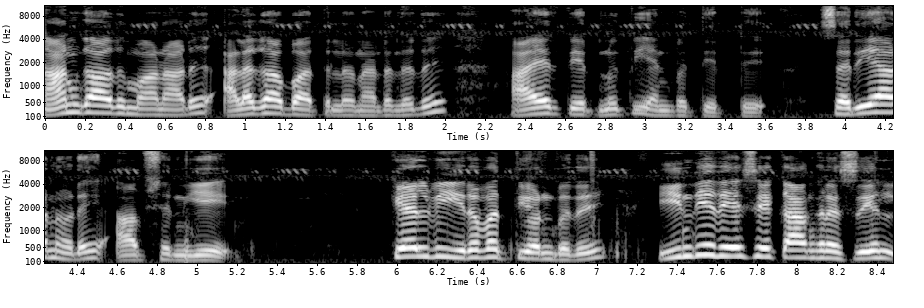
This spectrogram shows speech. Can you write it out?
நான்காவது மாநாடு அலகாபாத்தில் நடந்தது ஆயிரத்தி எட்நூற்றி எண்பத்தி எட்டு. சரியானுடைய ஆப்ஷன் ஏ கேள்வி இருபத்தி ஒன்பது. இந்திய தேசிய காங்கிரஸில்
